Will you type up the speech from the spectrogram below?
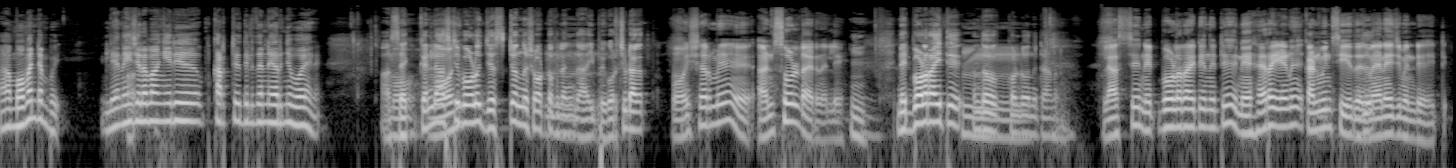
ആ മൊമെന്റം പോയി. ഇല്ലെന്നെങ്കിൽ ചിലപ്പോൾ അങ്ങേര് കറക്റ്റ് ഇതിൽ തന്നെ എറിഞ്ഞു പോയേനെ. ആ സെക്കൻഡ് ലാസ്റ്റ് ബോൾ ജസ്റ്റ് ഒന്ന് ഷോർട്ട് ഓഫ്. ലെങ്ത് ആയിപ്പോയി. കുറച്ചുകൂടെ മോഹിത് ശർമ്മയെ അൺസോൾഡ് ആയിരുന്നല്ലേ? നെറ്റ് ബോളറായിട്ട് എന്തോ കൊണ്ടുവന്നിട്ടാണ്. ലാസ്റ്റ് നെറ്റ് ബോളറായിട്ട് നിന്നിട്ട് നെഹ്റയാണ് കൺവിൻസ് ചെയ്തത് മാനേജ്മെന്റ് ആയിട്ട്.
